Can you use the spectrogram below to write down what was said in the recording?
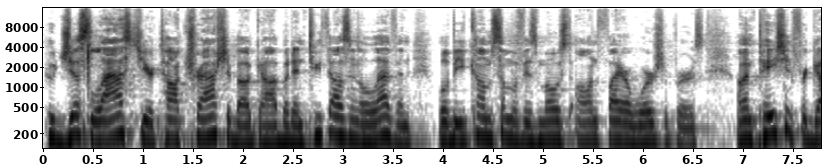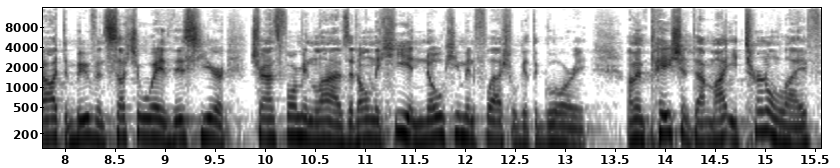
who just last year talked trash about God, but in 2011 will become some of his most on fire worshipers. I'm impatient for God to move in such a way this year, transforming lives that only he and no human flesh will get the glory. I'm impatient that my eternal life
